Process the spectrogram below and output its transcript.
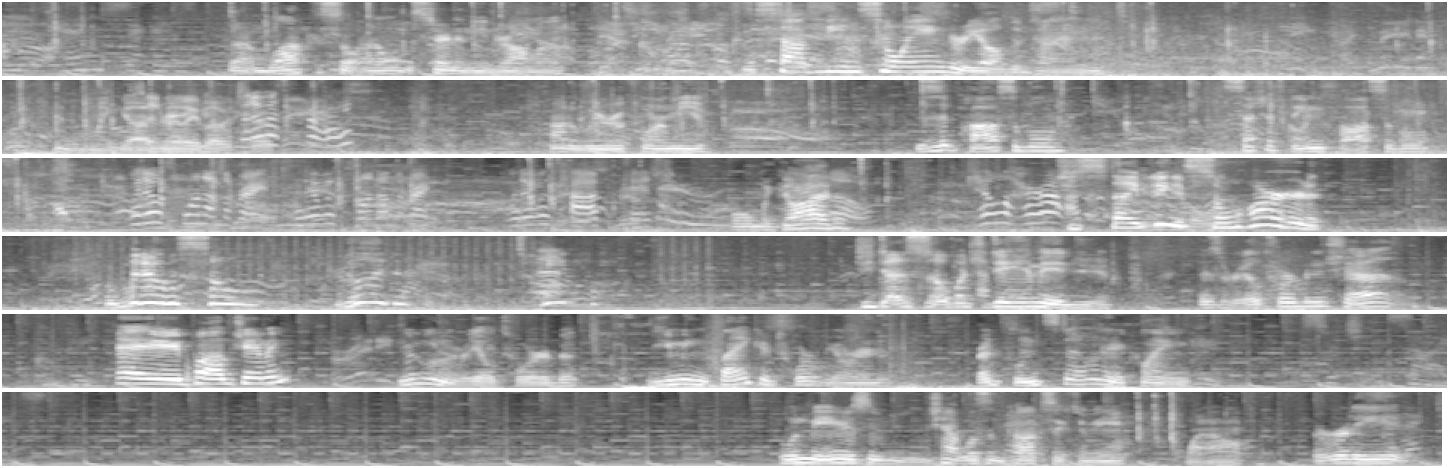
now. I'm blocked so I don't start any drama. Well stop being so angry all the time. Oh my god, Send really low But it tick. was alright. How do we reform you? Is it possible? Is Such a thing possible? Widow's one on the right. Widow was one on the right. Widow was half pitch. Oh my god. Low. Kill her. She's the- sniping so hard. The widow is so good. It's painful. She does so much damage. Is real Torb in chat? Hey, Pog jamming. You mean real Torb? Do you mean Clank or Torbjorn? Fred Flintstone or Clank? Switching sides. It wouldn't be here if chat wasn't toxic to me. Wow. Already Select your hero.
